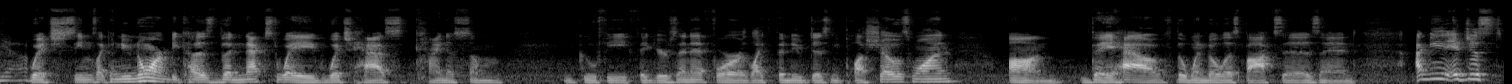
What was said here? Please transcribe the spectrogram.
Yeah. which seems like a new norm because the next wave, which has kind of some goofy figures in it for like the new Disney Plus shows one, um, they have the windowless boxes and I mean, it just,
